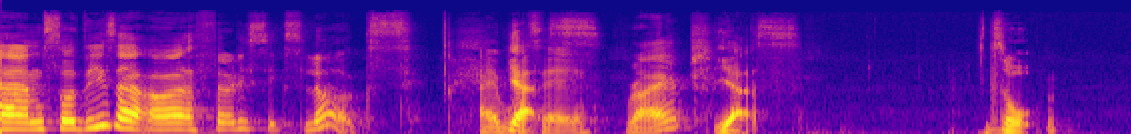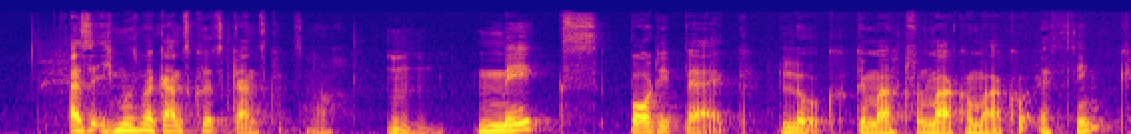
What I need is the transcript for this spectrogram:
um, so these are our 36 looks, I would Yes. say, right? Yes. So. Also ich muss mal ganz kurz, ganz kurz noch. Mhm. Mix Body Bag Look gemacht von Marco Marco, I think.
